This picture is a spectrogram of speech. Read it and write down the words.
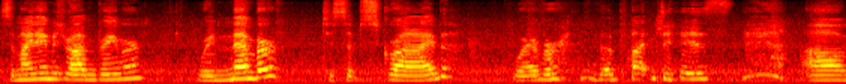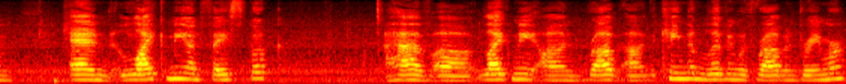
So my name is Robin Bremer. Remember to subscribe wherever the button is um, and like me on Facebook. Have uh, like me on Rob, uh, the Kingdom Living with Robin Bremer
